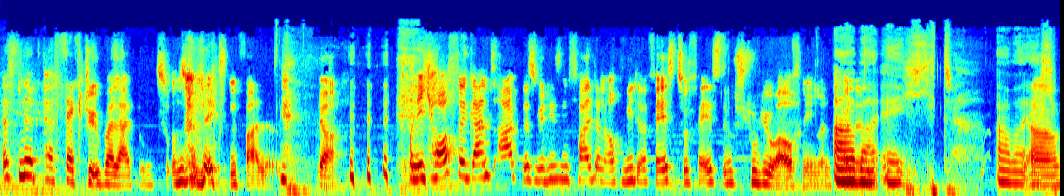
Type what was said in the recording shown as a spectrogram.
es eine perfekte Überleitung zu unserem nächsten Fall ist. Ja. und ich hoffe ganz arg, dass wir diesen Fall dann auch wieder face-to-face -face im Studio aufnehmen können. Aber echt. Aber ja.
